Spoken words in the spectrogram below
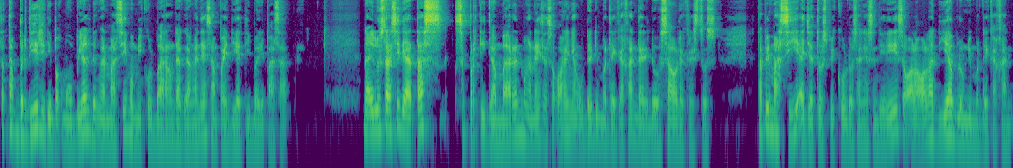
tetap berdiri di bak mobil dengan masih memikul barang dagangannya sampai dia tiba di pasar. Nah, ilustrasi di atas seperti gambaran mengenai seseorang yang udah dimerdekakan dari dosa oleh Kristus. Tapi masih aja terus pikul dosanya sendiri seolah-olah dia belum dimerdekakan.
